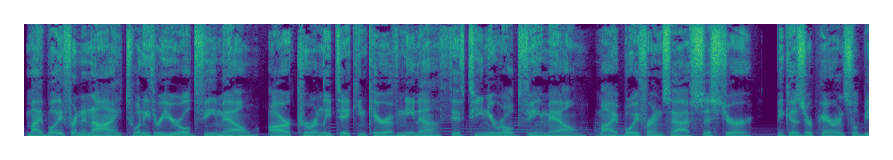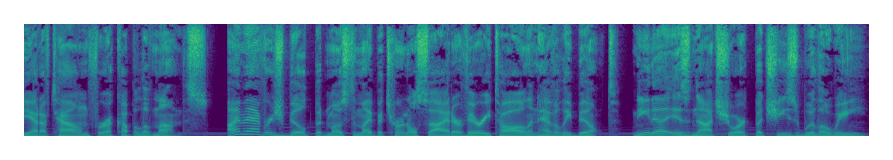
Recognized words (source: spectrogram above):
My boyfriend and I, 23 year old female, are currently taking care of Nina, 15 year old female, my boyfriend's half sister, because her parents will be out of town for a couple of months. I'm average built, but most of my paternal side are very tall and heavily built. Nina is not short, but she's willowy.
